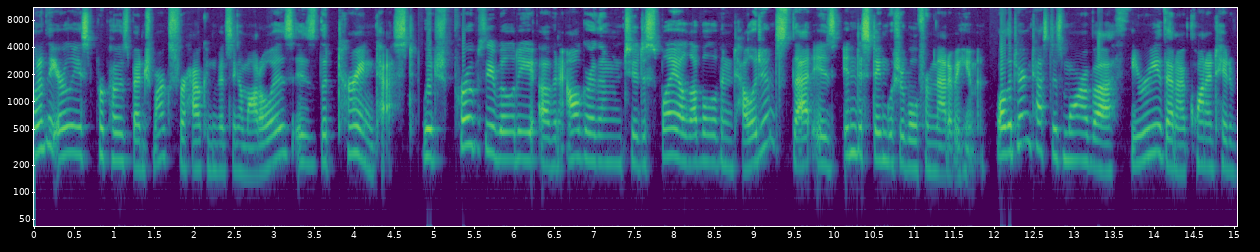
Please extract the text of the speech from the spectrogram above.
One of the earliest proposed benchmarks for how convincing a model is is the Turing test, which probes the ability of an algorithm to display a level of intelligence that is indistinguishable from that of a human. While the Turing test is more of a theory than a quantitative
